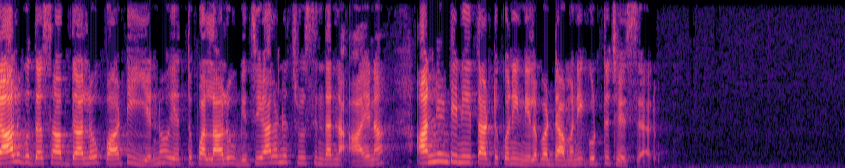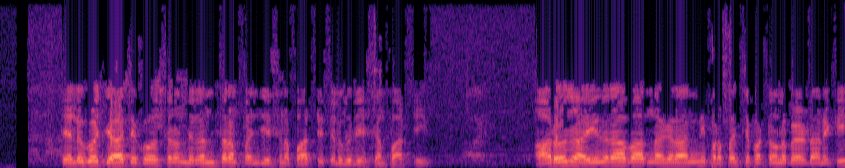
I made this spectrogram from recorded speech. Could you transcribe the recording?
నాలుగు దశాబ్దాల్లో పార్టీ ఎన్నో ఎత్తుపల్లాలు విజయాలను చూసిందన్న ఆయన అన్నింటినీ తట్టుకొని నిలబడ్డామని గుర్తు చేశారు. తెలుగు జాతి కోసం నిరంతరం పనిచేసిన పార్టీ తెలుగుదేశం పార్టీ. ఆ రోజు హైదరాబాద్ నగరాన్ని ప్రపంచ పట్టణంలో పెట్టడానికి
